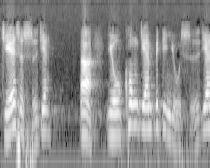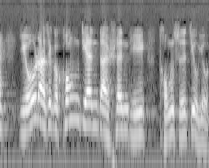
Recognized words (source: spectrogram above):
劫是时间啊，有空间必定有时间。有了这个空间的身体，同时就有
